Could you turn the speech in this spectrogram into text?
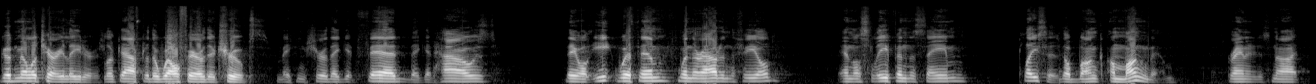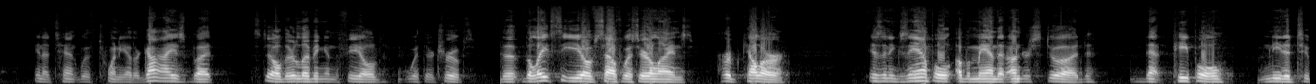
Good military leaders look after the welfare of their troops, making sure they get fed, they get housed. They will eat with them when they're out in the field, and they'll sleep in the same places. They'll bunk among them. Granted, it's not in a tent with 20 other guys, but still, they're living in the field with their troops. The, the late CEO of Southwest Airlines, Herb Kelleher, is an example of a man that understood that people needed to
